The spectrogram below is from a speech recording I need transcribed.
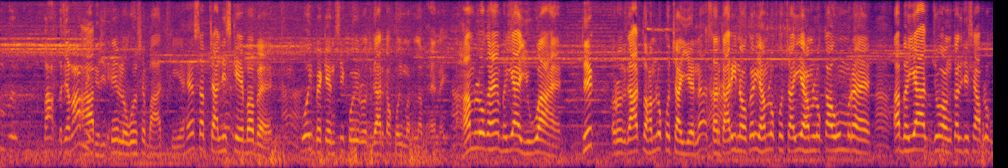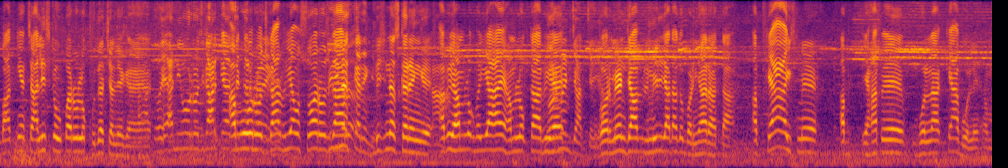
जवाब आप जितने लोगों से बात किए हैं सब चालीस के एबब है। हाँ। कोई वैकेंसी कोई रोज़गार का कोई मतलब है नहीं। हाँ। हम लोग हैं भैया युवा हैं। ठीक? रोज़गार तो हम लोग को चाहिए ना। हाँ। सरकारी नौकरी हम लोग को चाहिए हम लोग का उम्र है। हाँ। अब भैया जो अंकल जी से आप लोग बात किए चालीस के ऊपर वो लोग खुद चले गए हैं। तो यानी वो रोज़गार के अब वो रोज़गार भैया वो स्वरोजगार बिज़नेस करेंगे। बिज़नेस करेंगे। हाँ। अभी हम लोग भैया है हम लोग का अभी है। गवर्नमेंट जॉब गवर्नमेंट जॉब मिल जाता तो बढ़िया रहता। अब क्या इसमें अब यहाँ पे बोलना क्या बोले हम?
